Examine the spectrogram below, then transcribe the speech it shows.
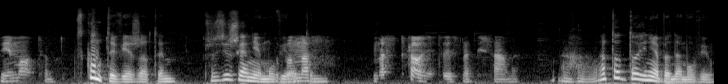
Wiem o tym. Skąd ty wiesz o tym? Przecież ja nie mówię Bo o na, tym. na stronie to jest napisane. Aha, no to, to i nie będę mówił.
